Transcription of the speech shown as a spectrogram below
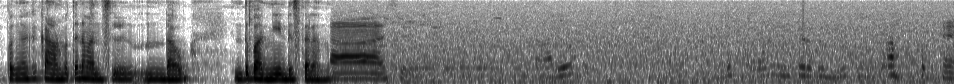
ഇപ്പം നിങ്ങൾക്ക് കാണുമ്പോൾ തന്നെ മനസ്സിലുണ്ടാവും എന്ത് ഭംഗിയുണ്ട് സ്ഥലം എന്ന് ആ ശരി ഏ?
